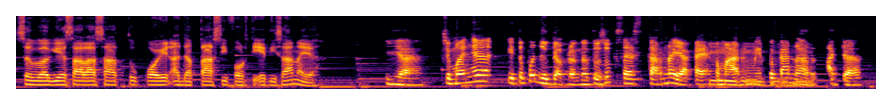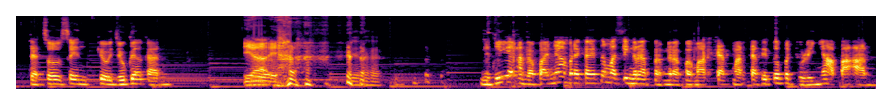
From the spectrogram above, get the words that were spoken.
sebagai salah satu poin adaptasi 48 di sana ya. Iya, cumannya itu pun juga belum tentu sukses karena ya kayak Hmm, kemarin hmm, itu kan hmm. ada Dead Soul Kyo juga kan. Ya, Iya. ya. Iya. Jadi anggapannya mereka itu masih ngeraba-ngeraba market. Market itu pedulinya apaan?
